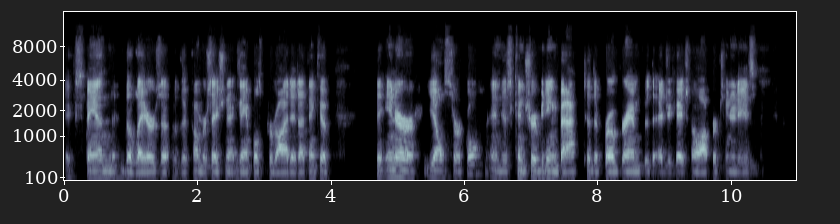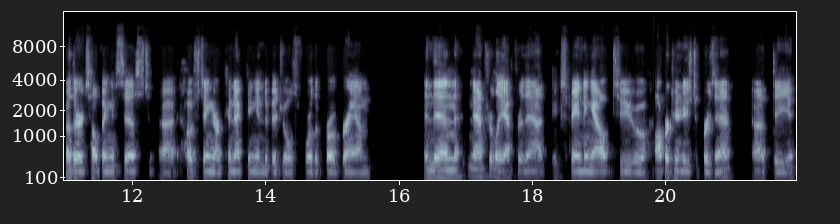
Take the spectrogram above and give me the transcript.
expand the layers of the conversation examples provided, I think of the inner YEL circle and just contributing back to the program through the educational opportunities, whether it's helping assist, uh, hosting, or connecting individuals for the program. And then naturally after that, expanding out to opportunities to present at the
